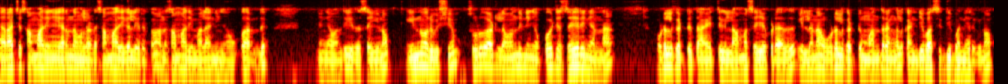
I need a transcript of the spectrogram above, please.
யாராச்சும் சமாதிங்க இறந்தவங்களோட சமாதிகள் இருக்கும். அந்த சமாதி மேலே நீங்கள் உட்கார்ந்து நீங்கள் வந்து இதை செய்யணும். இன்னொரு விஷயம் சுடுகாட்டில் வந்து நீங்கள் போயிட்டு செய்கிறீங்கன்னா உடல் கட்டு தாயத்து இல்லாமல் செய்யக்கூடாது. இல்லைன்னா உடல் கட்டு மந்திரங்கள் கண்டிப்பாக சித்தி பண்ணியிருக்கணும்.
